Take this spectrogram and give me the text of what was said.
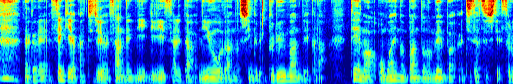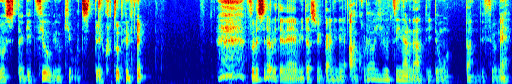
なんかね、1983年にリリースされたニューオーダーのシングル、ブルーマンデーから、テーマはお前のバンドのメンバーが自殺して、それを知った月曜日の気持ちっていうことでね それ調べてね、見た瞬間にね、あ、これは憂鬱になるなって言って思ったんですよね。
